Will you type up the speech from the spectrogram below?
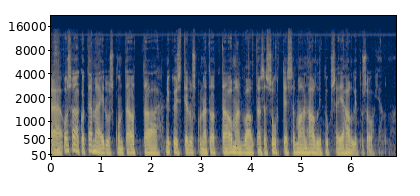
Ää, osaako tämä eduskunta ottaa, nykyiset eduskunnat ottaa oman valtansa suhteessa maan hallitukseen ja hallitusohjelmaan?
